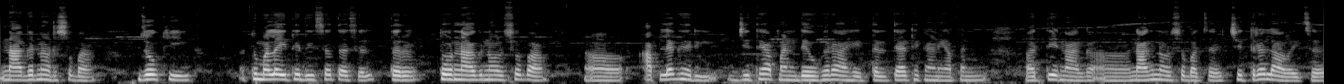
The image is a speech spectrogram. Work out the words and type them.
नागनरसोबा जो की तुम्हाला इथे दिसत असेल तर तो नागनरसोबा आपल्या घरी जिथे आपण देवघर आहे तर त्या ठिकाणी आपण ते नाग नागनरसोबाचं चित्र लावायचं.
